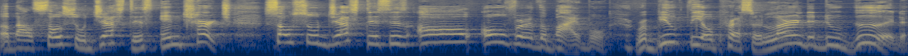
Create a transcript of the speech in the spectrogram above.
about social justice in church. Social justice is all over the Bible. Rebuke the oppressor, learn to do good,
